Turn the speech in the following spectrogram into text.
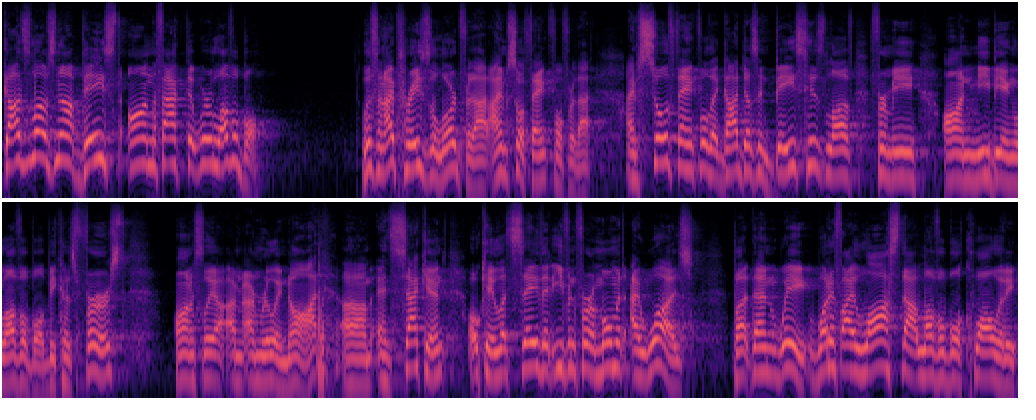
God's love's not based on the fact that we're lovable. Listen, I praise the Lord for that. I'm so thankful for that. I'm so thankful that God doesn't base his love for me on me being lovable because, first, honestly, I'm, I'm really not. Um, and second, okay, let's say that even for a moment I was. But then, wait, what if I lost that lovable quality?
